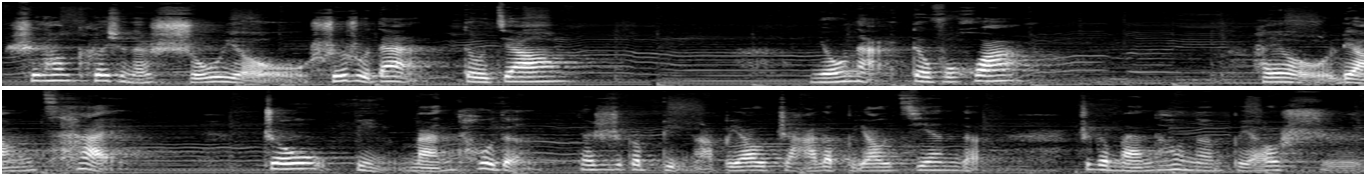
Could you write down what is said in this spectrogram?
食堂可选的食物有水煮蛋、豆浆、牛奶、豆腐花，还有凉菜。粥、饼、馒头等，但是这个饼啊，不要炸的，不要煎的。这个馒头呢，不要是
